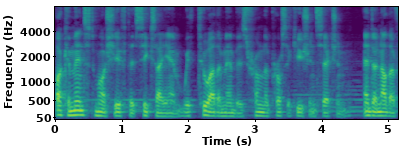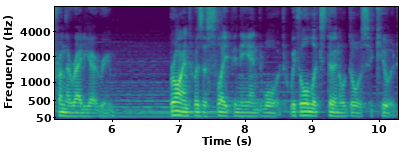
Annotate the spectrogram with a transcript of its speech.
I commenced my shift at 6am with two other members from the prosecution section and another from the radio room. Bryant was asleep in the end ward with all external doors secured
